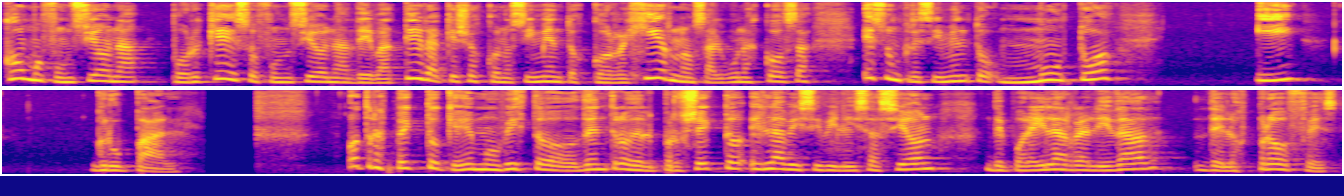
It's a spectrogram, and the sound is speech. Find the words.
cómo funciona, por qué eso funciona, debatir aquellos conocimientos, corregirnos algunas cosas, es un crecimiento mutuo y grupal. Otro aspecto que hemos visto dentro del proyecto es la visibilización de por ahí la realidad de los profes,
